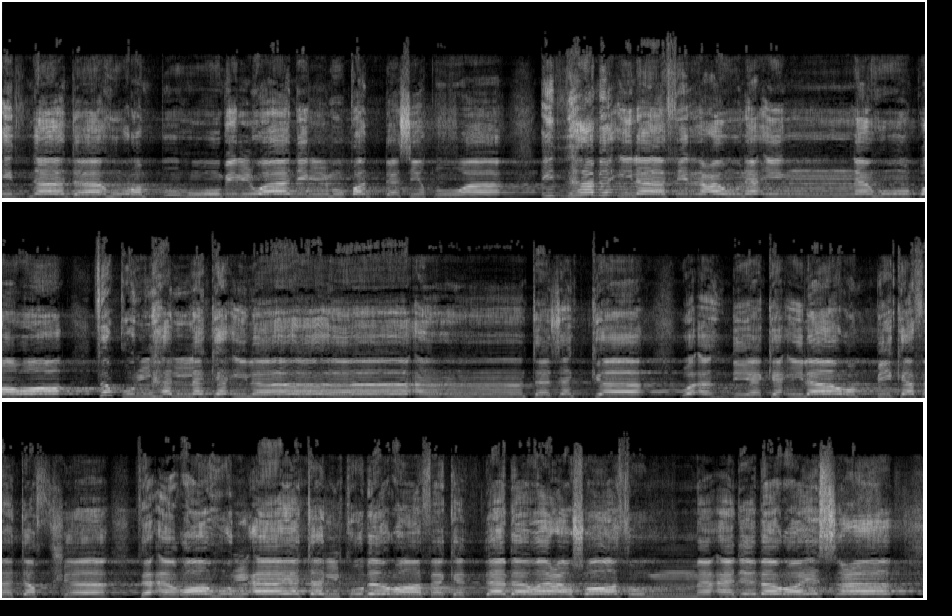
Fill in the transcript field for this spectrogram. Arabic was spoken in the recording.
إذ ناداه ربه بالواد المقدس طوى اذهب إلى فرعون إنه طوى فقل هل لك إلى أن تزكى وأهديك إلى ربك فتخشى فأراه الآية الكبرى فكذب وعصى ثم أدبر يسعى.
